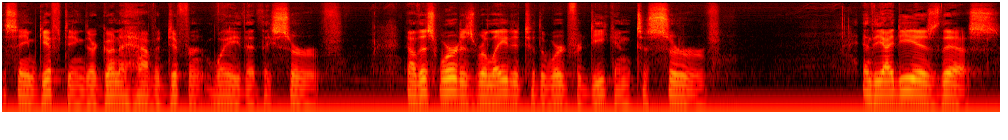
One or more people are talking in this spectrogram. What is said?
the same gifting, they're going to have a different way that they serve. Now, this word is related to the word for deacon, to serve. And the idea is this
